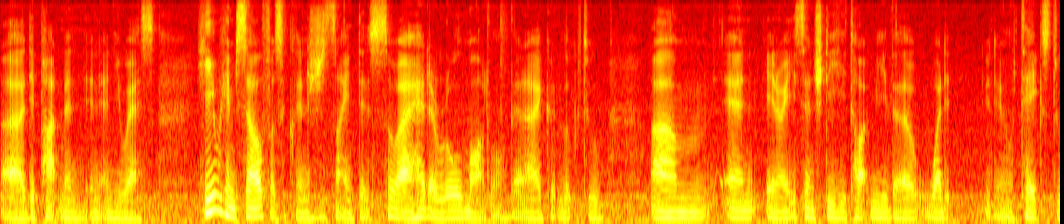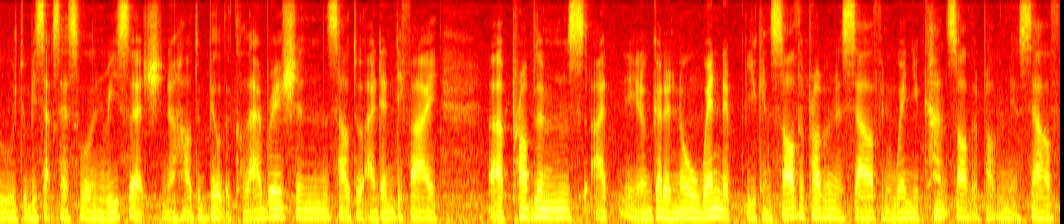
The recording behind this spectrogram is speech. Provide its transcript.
uh, department in NUS. He himself was a clinician scientist, so I had a role model that I could look to. Um, and you know, essentially, he taught me the what it you know takes to, to be successful in research. You know, how to build the collaborations, how to identify uh, problems. I, you know, got to know when the, you can solve the problem yourself and when you can't solve the problem yourself.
